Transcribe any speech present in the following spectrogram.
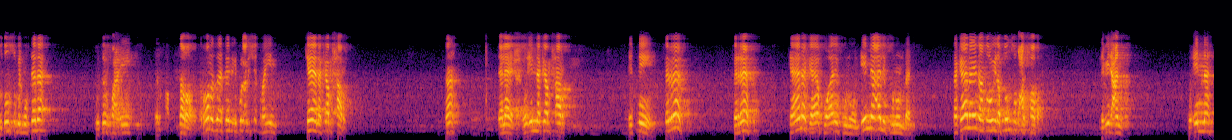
بتنصب المبتدأ وترفع إيه؟ الخبر ده رابط. الرابط بقى تاني اللي بيقول عليه الشيخ إبراهيم كان كم حرف؟ ها؟ ثلاثة. وإن كم حرف؟ اثنين. في الرسم. في الرسم. كان كاف وألف ونون إن ألف ونون بس. فكان إيدها طويلة بتنصب على الخبر. اللي بعيد عنها. وإن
